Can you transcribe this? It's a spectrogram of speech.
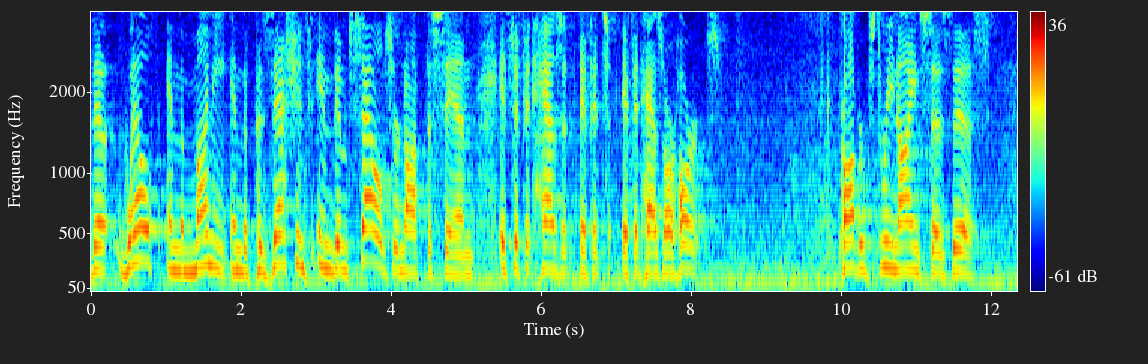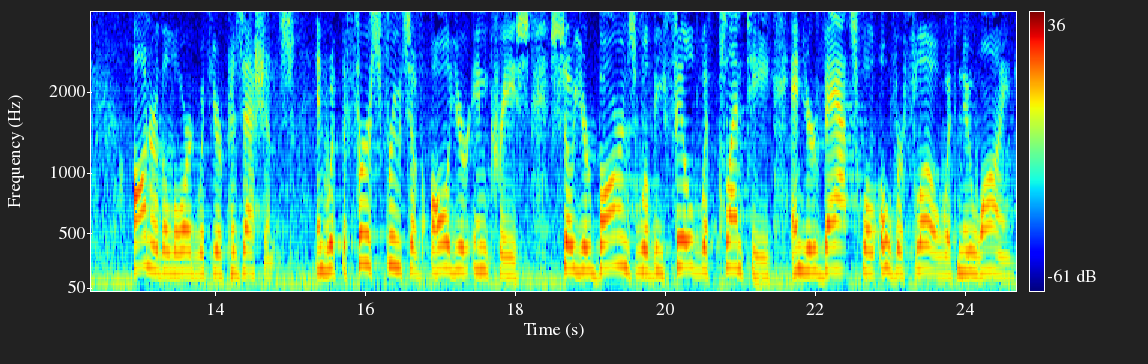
the wealth and the money and the possessions in themselves are not the sin. It's if it has it, if it's if it has our hearts. Proverbs 3 9 says this Honor the Lord with your possessions and with the first fruits of all your increase. So your barns will be filled with plenty, and your vats will overflow with new wine.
